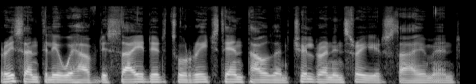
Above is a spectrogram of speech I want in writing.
Recently, we have decided to reach 10,000 children in three years' time, and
